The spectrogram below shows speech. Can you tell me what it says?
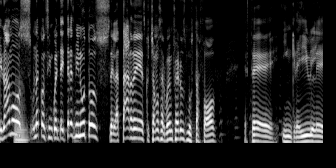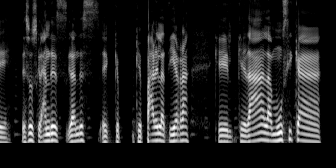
Continuamos, una con 53 minutos de la tarde. Escuchamos al buen Ferus Mustafov, este increíble, de esos grandes, grandes eh, que, que pare la tierra, que, que da a la música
